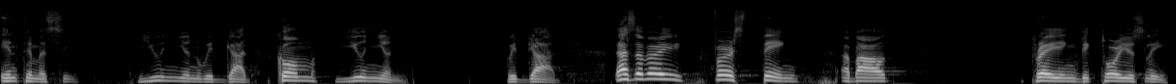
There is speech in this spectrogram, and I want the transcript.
intimacy, union with God, communion with God. That's the very first thing about praying victoriously.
